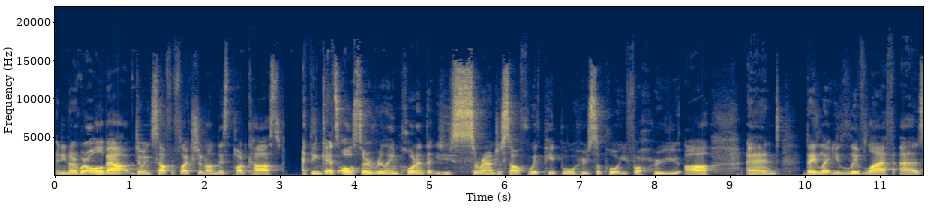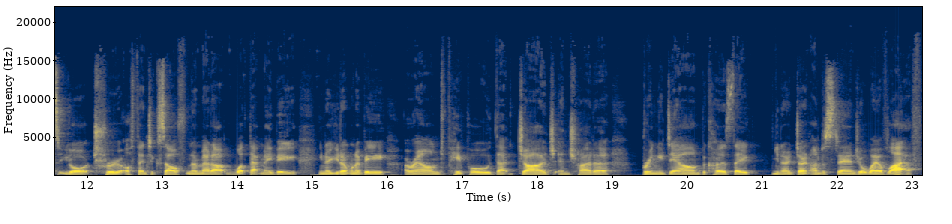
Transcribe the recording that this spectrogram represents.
And you know, we're all about doing self reflection on this podcast. I think it's also really important that you surround yourself with people who support you for who you are and they let you live life as your true authentic self no matter what that may be. You know, you don't want to be around people that judge and try to bring you down because they you know, don't understand your way of life.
